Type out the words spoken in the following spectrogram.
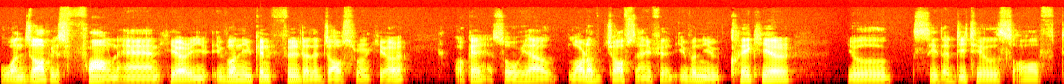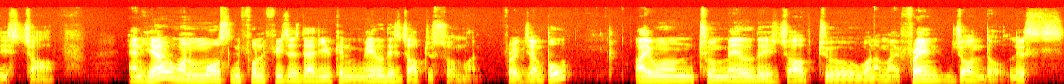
one job is found and here you, even you can filter the jobs from here okay? So we have a lot of jobs and if you, even you click here you'll see the details of this job. And here one most important feature is that you can mail this job to someone. For example I want to mail this job to one of my friend John Doe. Let's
